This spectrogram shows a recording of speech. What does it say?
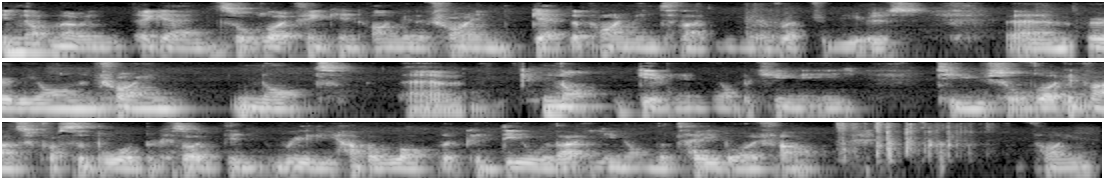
not knowing again, sort of like thinking I'm going to try and get the prime into that unit of retributors um, early on and try and not um, not give him the opportunity to sort of like advance across the board because I didn't really have a lot that could deal with that unit on the table. I felt time.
